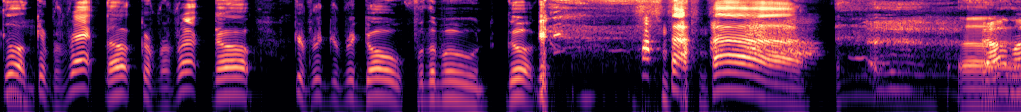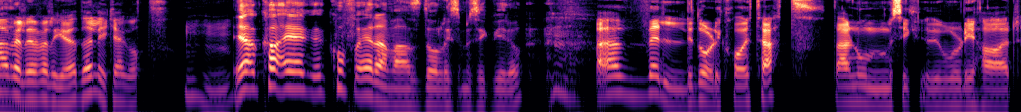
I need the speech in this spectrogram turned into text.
Go, go, go, go, go, go, go for the moon. Go. ja, den er eh. veldig veldig gøy. Det liker jeg godt. Mm -hmm. ja, er, hvorfor er den verdens dårligste musikkvideo? Eh, veldig dårlig kvalitet. Det er noen musikkvideoer hvor de har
